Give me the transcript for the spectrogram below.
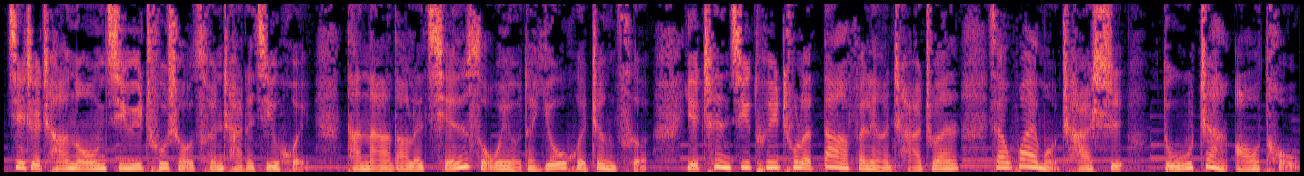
借着茶农急于出手存茶的机会，他拿到了前所未有的优惠政策，也趁机推出了大分量茶砖，在外某茶市独占鳌头。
